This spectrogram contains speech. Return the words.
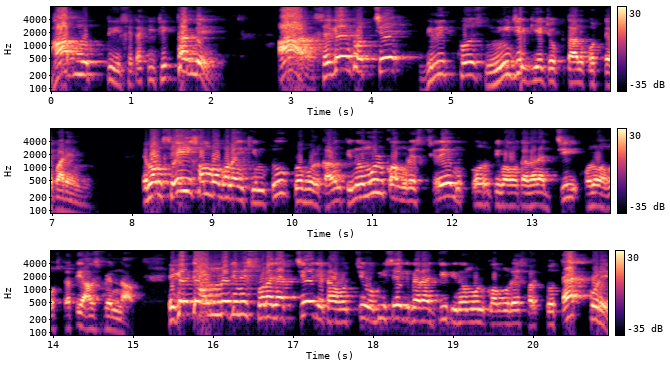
ভাবমূর্তি, সেটা কি ঠিক থাকবে? আর সেকেন্ড হচ্ছে দিলীপ ঘোষ নিজে গিয়ে যোগদান করতে পারেন। এবং সেই সম্ভাবনাই কিন্তু প্রবল, কারণ তৃণমূল কংগ্রেস ছেড়ে মুখ্যমন্ত্রী মমতা ব্যানার্জি কোনো অবস্থাতেই আসবেন না। এক্ষেত্রে অন্য জিনিস শোনা যাচ্ছে, যেটা হচ্ছে অভিষেক ব্যানার্জি তৃণমূল কংগ্রেস হয়তো ত্যাগ করে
